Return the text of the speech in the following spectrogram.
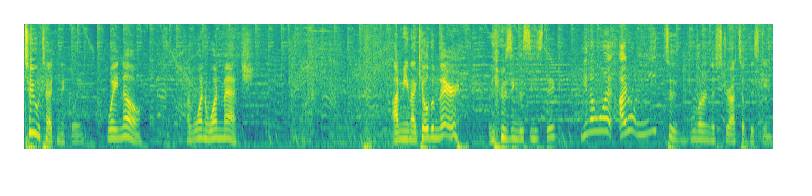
Two, technically. Wait, no. I've won one match. I mean, I killed him there using the C-Stick. You know what? I don't need to learn the strats of this game.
